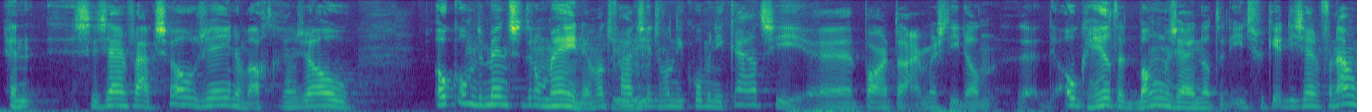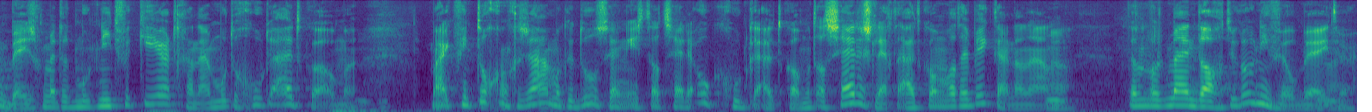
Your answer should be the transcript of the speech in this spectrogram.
En ze zijn vaak zo zenuwachtig en zo. Ook om de mensen eromheen. Hè? Want vaak Mhm. zitten van die communicatie-parttimers die dan eh, ook heel tijd bang zijn dat er iets verkeerd Die zijn voornamelijk bezig met het moet niet verkeerd gaan. Hij moet er goed uitkomen. Maar ik vind toch een gezamenlijke doelstelling is dat zij er ook goed uitkomen. Want als zij er slecht uitkomen, wat heb ik daar dan aan? Ja. Dan wordt mijn dag natuurlijk ook niet veel beter.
